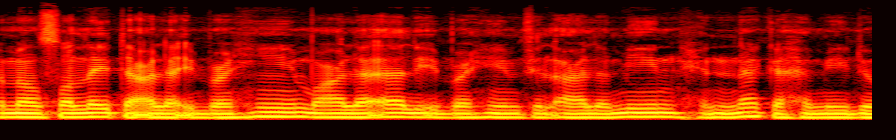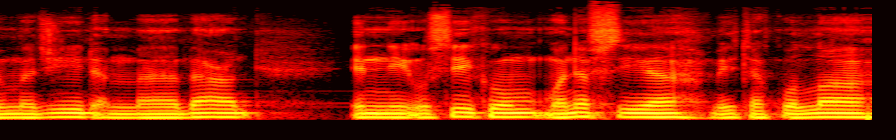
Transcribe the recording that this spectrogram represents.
كما صليت على إبراهيم وعلى آل إبراهيم في العالمين. إنك حميد مجيد. أما بعد إني أوصيكم ونفسي بتقوى الله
